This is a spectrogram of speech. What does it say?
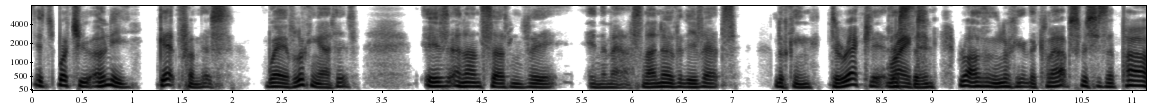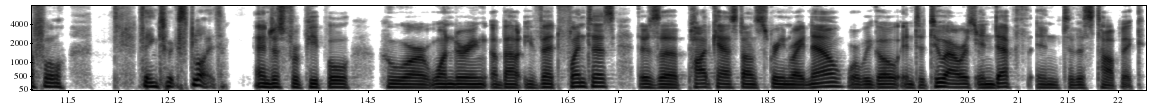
it's what you only get from this way of looking at it is an uncertainty in the mass. And I know that Ivette's looking directly at this right. thing rather than looking at the collapse, which is a powerful thing to exploit. And just for people who are wondering about Ivette Fuentes, there's a podcast on screen right now where we go into two hours in depth into this topic.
